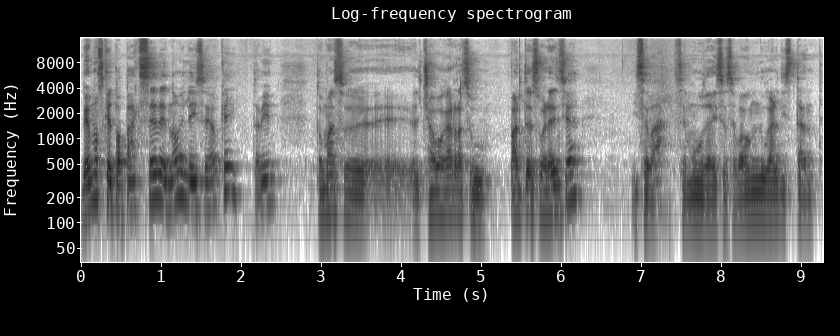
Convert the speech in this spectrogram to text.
vemos que el papá accede, ¿no? Y le dice, ok, está bien. Tomás, eh, el chavo agarra su parte de su herencia y se va, se muda, dice, se va a un lugar distante.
